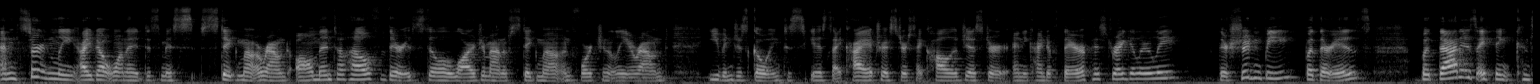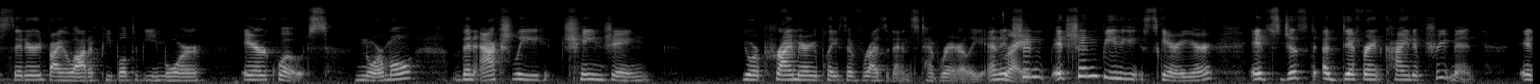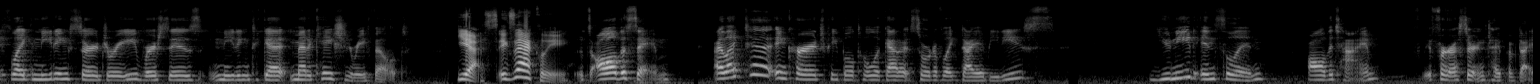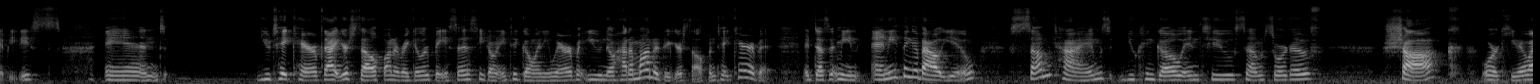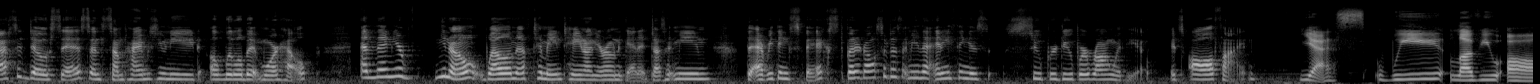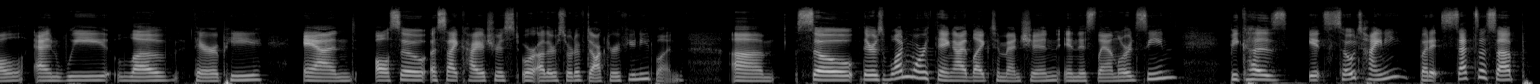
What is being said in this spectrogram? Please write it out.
and certainly I don't want to dismiss stigma around all mental health. There is still a large amount of stigma, unfortunately, around even just going to see a psychiatrist or psychologist or any kind of therapist regularly. There shouldn't be, but there is. But that is, I think, considered by a lot of people to be more air quotes normal than actually changing your primary place of residence temporarily. And it Right. shouldn't it shouldn't be scarier. It's just a different kind of treatment. It's like needing surgery versus needing to get medication refilled. Yes, exactly. It's all the same. I like to encourage people to look at it sort of like diabetes. You need insulin all the time for a certain type of diabetes. And you take care of that yourself on a regular basis. You don't need to go anywhere, but you know how to monitor yourself and take care of it. It doesn't mean anything about you. Sometimes you can go into some sort of shock or ketoacidosis, and sometimes you need a little bit more help. And then you're, you know, well enough to maintain on your own again. It doesn't mean that everything's fixed, but it also doesn't mean that anything is super duper wrong with you. It's all fine. Yes, we love you all, and we love therapy and also a psychiatrist or other sort of doctor if you need one. Um, so, there's one more thing I'd like to mention in this landlord scene because it's so tiny, but it sets us up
